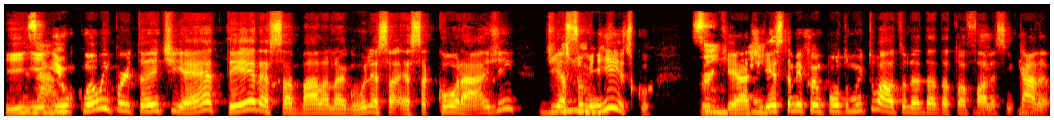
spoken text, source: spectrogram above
E, e, e, o quão importante é ter essa bala na agulha, essa, essa coragem de uhum. assumir risco. Porque Sim, acho é que esse também foi um ponto muito alto da, da, da, tua fala, assim, cara,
